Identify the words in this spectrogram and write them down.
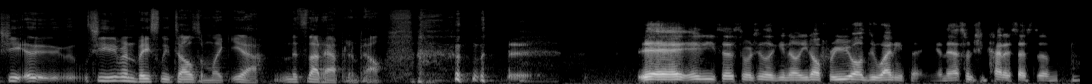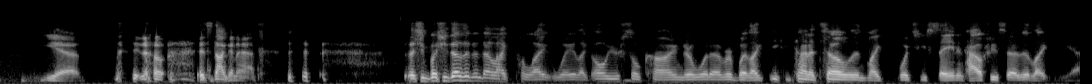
she uh, she even basically tells him, like, yeah, it's not happening, pal. yeah, and he says to her, too, like, you know, you know, for you, I'll do anything, and that's when she kind of says to him, yeah, you know, it's not gonna happen. But she, but she does it in that like polite way, like "Oh, you're so kind" or whatever. But like you can kind of tell in like what she's saying and how she says it, like, yeah,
